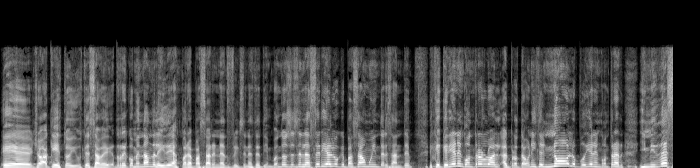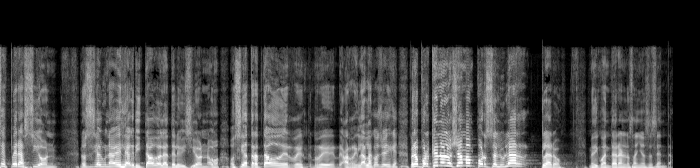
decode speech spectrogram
eh, yo aquí estoy, usted sabe, recomendándole ideas para pasar en Netflix en este tiempo. Entonces en la serie algo que pasaba muy interesante es que querían encontrarlo al, protagonista y no lo podían encontrar. Y mi desesperación no sé si alguna vez le ha gritado a la televisión o, si ha tratado de arreglar las cosas. Y dije, pero ¿por qué no lo por celular? Claro, me di cuenta, eran los años 60.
